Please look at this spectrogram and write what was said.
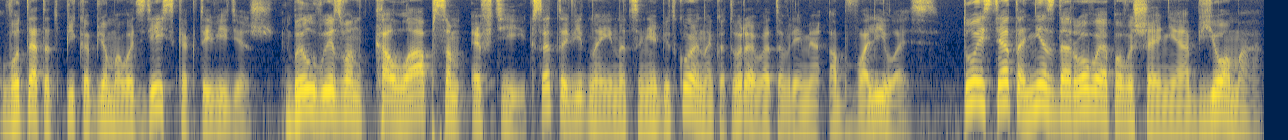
Вот этот пик объема вот здесь, как ты видишь, был вызван коллапсом FTX. Это видно и на цене биткоина, которая в это время обвалилась. То есть это нездоровое повышение объема,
